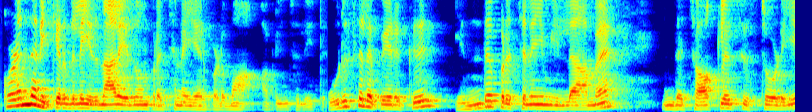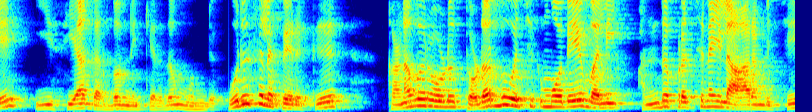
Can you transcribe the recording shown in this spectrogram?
குழந்தை நிற்கிறதுல இதனால எதுவும் பிரச்சனை ஏற்படுமா? அப்படின்னு சொல்லிட்டு. ஒரு சில பேருக்கு எந்த பிரச்சனையும் இல்லாமல் இந்த சாக்லேட் சிஸ்டோடையே ஈஸியாக கர்ப்பம் நிற்கிறதும் உண்டு. ஒரு சில பேருக்கு கணவரோடு தொடர்பு வச்சுக்கும் போதே வலி அந்த பிரச்சனையில் ஆரம்பித்து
